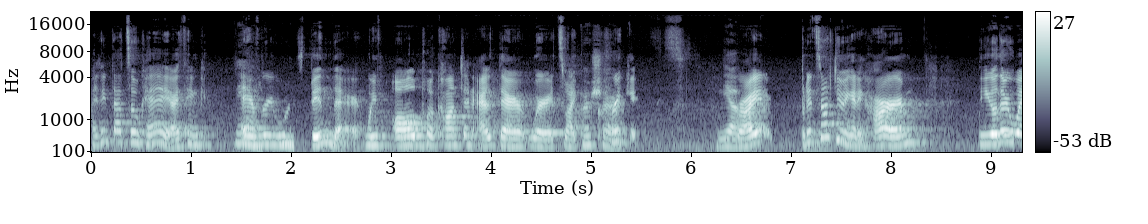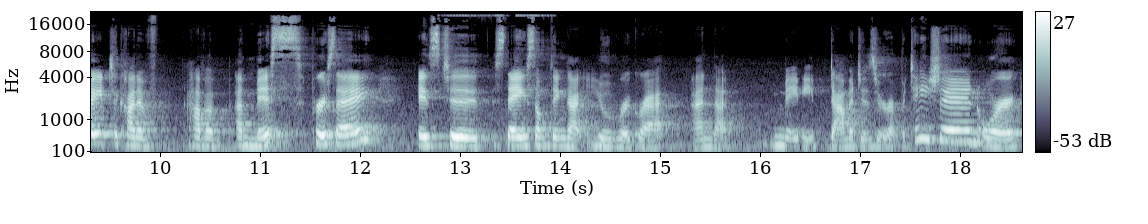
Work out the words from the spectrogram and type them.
I think that's okay. I think yeah. everyone's been there. We've all put content out there where it's like For sure. crickets. Yeah. Right? But it's not doing any harm. The other way to kind of have a, a miss per se is to say something that you'll regret and that maybe damages your reputation or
